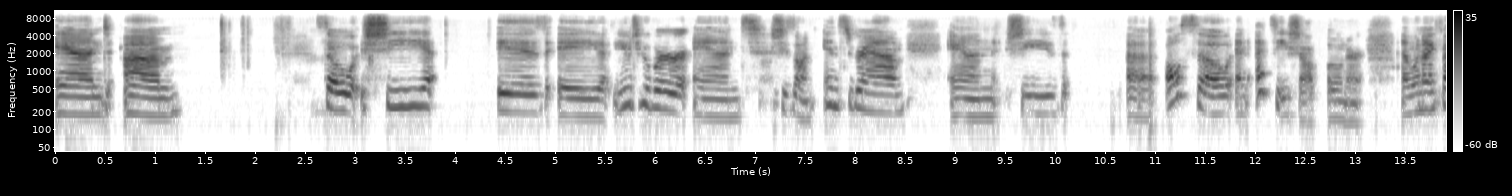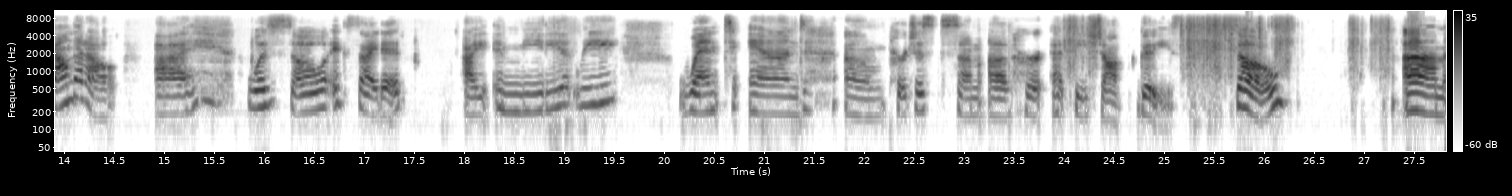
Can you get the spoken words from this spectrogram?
And um, so she is a YouTuber and she's on Instagram and she's uh, also an Etsy shop owner. And when I found that out, I was so excited. I immediately went and um, purchased some of her Etsy shop goodies. So um,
